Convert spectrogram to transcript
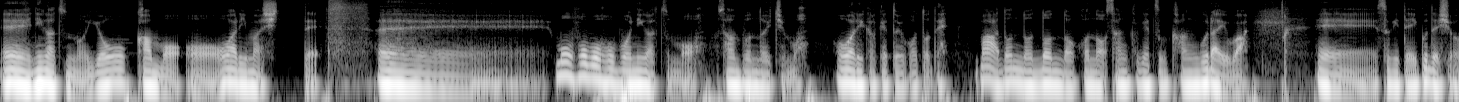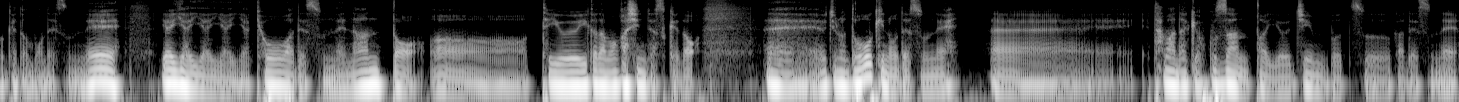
えー2月の8日も終わりまして、えーもうほぼほぼ2月も3分の1も終わりかけということで、まあ、どんどんどんどんこの3ヶ月間ぐらいは、えー過ぎていくでしょうけどもですね、いやいやいやいやいや、今日はですね、なんと、っていう言い方もおかしいんですけど、えーうちの同期のですね、えー玉田玉山という人物がですね、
